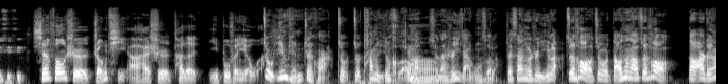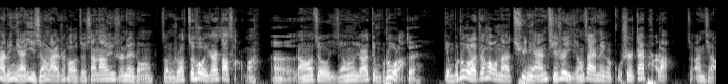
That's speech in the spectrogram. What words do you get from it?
先锋是整体啊，还是它的一部分业务啊？就音频这块，就就他们已经合了嘛，现在是一家公司了。这三个是一个，最后就是倒腾到最后。到二零二零年疫情来之后，就相当于是那种怎么说最后一根稻草嘛，嗯，然后就已经有点顶不住了。对，顶不住了之后呢，去年其实已经在那个股市摘牌了，就安桥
